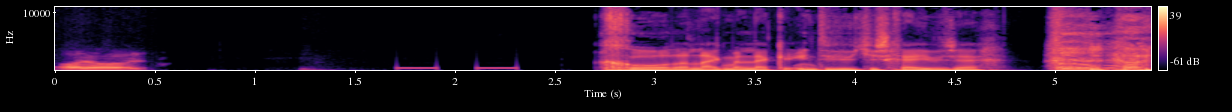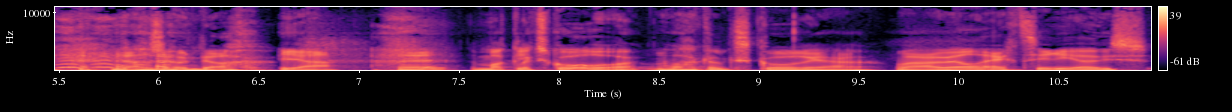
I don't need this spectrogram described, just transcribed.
Hoi hoi. Goh, dat lijkt me lekker interviewtjes geven zeg. Na zo'n dag. Ja, Hè? makkelijk scoren hoor. Makkelijk scoren, ja. Maar wel echt serieus,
